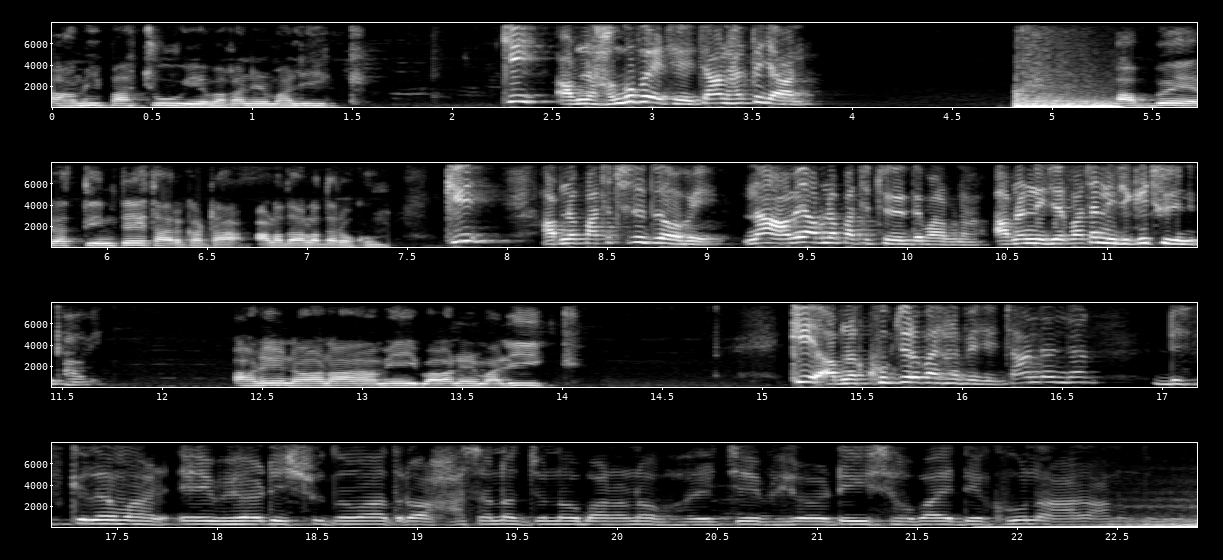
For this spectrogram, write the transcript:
আমি পাচু এ বাগানের মালিক। আব্বে এরা তিনটাই তার কাটা আলাদা আলাদা রকম। আরে না না আমি এই বাগানের মালিক। ডিসক্লেমার এই ভিডিওটি শুধুমাত্র হাসানোর জন্য বানানো হয়েছে। ভিডিওটি সবাই দেখুন আর আনন্দ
